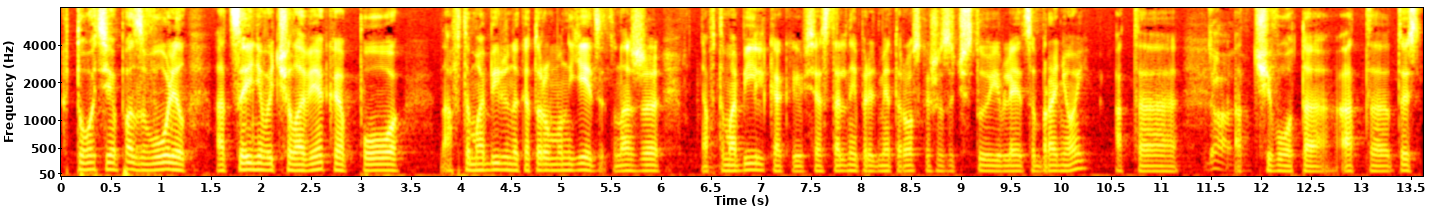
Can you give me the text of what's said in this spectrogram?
кто тебе позволил оценивать человека по автомобилю, на котором он едет? У нас же автомобиль, как и все остальные предметы роскоши, зачастую является броней от, э, да, от да. чего-то, от, э, то есть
